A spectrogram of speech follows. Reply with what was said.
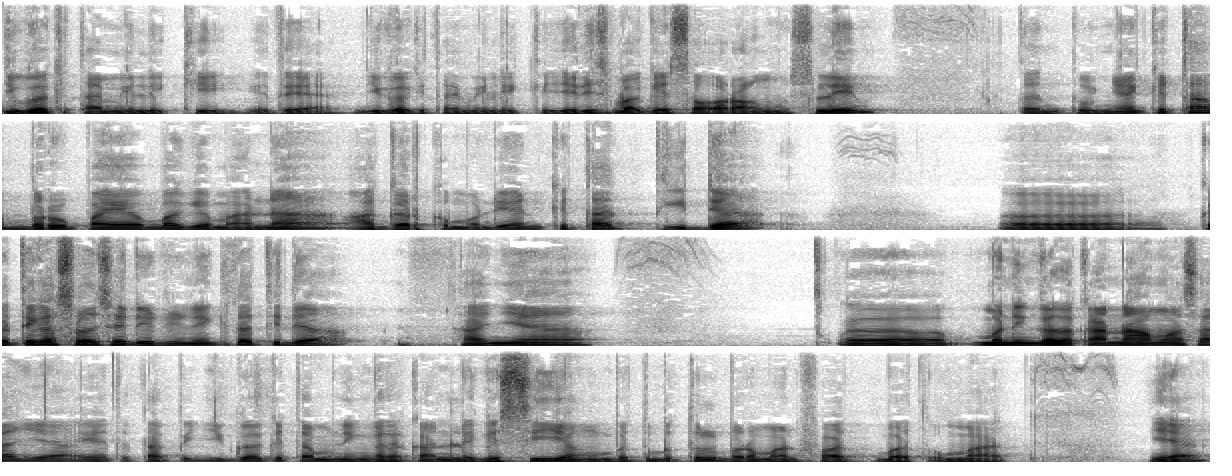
juga kita miliki, gitu ya, juga kita miliki. Jadi sebagai seorang Muslim, tentunya kita berupaya bagaimana agar kemudian kita tidak e, ketika selesai di dunia kita tidak hanya e, meninggalkan nama saja, ya, tetapi juga kita meninggalkan legacy yang betul-betul bermanfaat buat umat ya.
